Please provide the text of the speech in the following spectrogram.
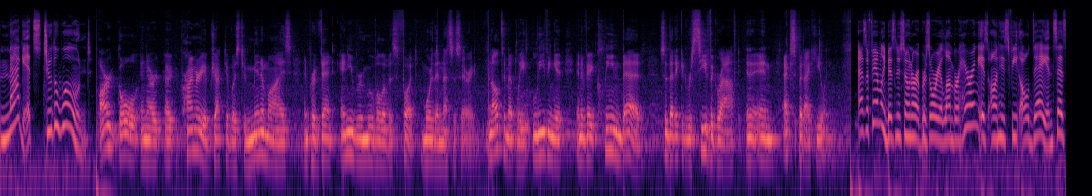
maggots to the wound. Our goal and our, our, primary objective was to minimize and prevent any removal of his foot more than necessary, and ultimately leaving it in a very clean bed so that it could receive the graft and, and expedite healing. As a family business owner at Brazoria Lumber, Herring is on his feet all day and says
